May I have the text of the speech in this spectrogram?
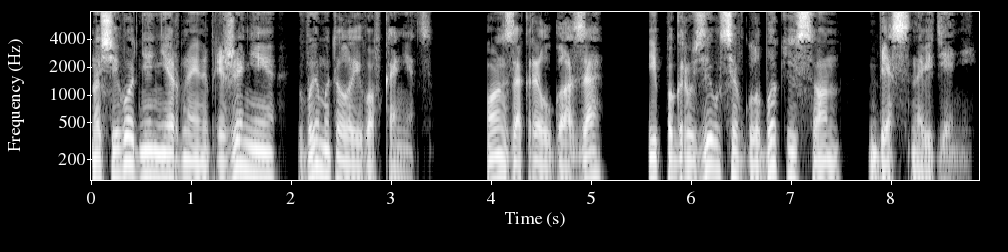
но сегодня нервное напряжение вымотало его в конец. Он закрыл глаза и погрузился в глубокий сон без сновидений.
